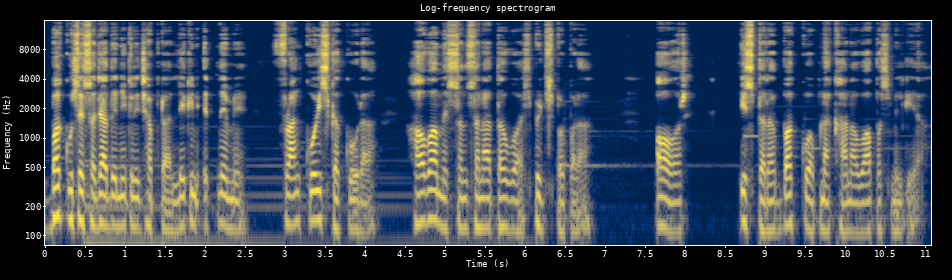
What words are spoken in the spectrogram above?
बक उसे सजा देने के लिए झपटा, लेकिन इतने में फ्रांकोइस का कोरा हवा में सनसनाता हुआ स्पिड्स पर पड़ा और इस तरह बक को अपना खाना वापस मिल गया।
